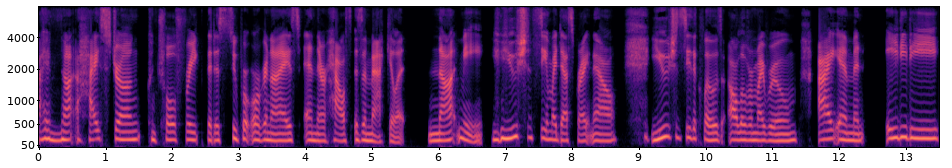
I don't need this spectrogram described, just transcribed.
I am not a high strung control freak that is super organized and their house is immaculate. Not me. You should see my desk right now. You should see the clothes all over my room. I am an ADD,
